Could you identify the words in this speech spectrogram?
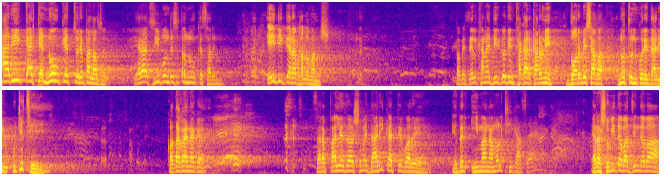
দাড়ি কাটে নৌকে চড়ে পালাছে। এরা জীবন দেশে তা নৌকে ছাড়েনি। এই দিক দিয়ে এরা ভালো মানুষ। তবে জেলখানায় দীর্ঘদিন থাকার কারণে দরবেশ আবার নতুন করে দাড়ি উঠেছে। কথা কয় না কে যারা পালে যাওয়ার সময় দাড়ি কাটতে পারে, এদের ইমান আমল ঠিক আছে। এরা সুবিধাবাদ, জিন্দাবাদ।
